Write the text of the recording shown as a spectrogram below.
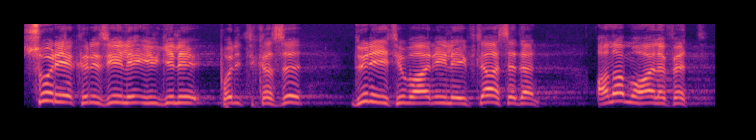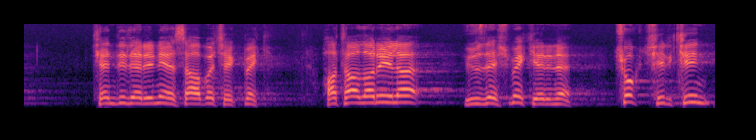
Suriye kriziyle ilgili politikası dün itibariyle iflas eden ana muhalefet kendilerini hesaba çekmek, hatalarıyla yüzleşmek yerine çok çirkin,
